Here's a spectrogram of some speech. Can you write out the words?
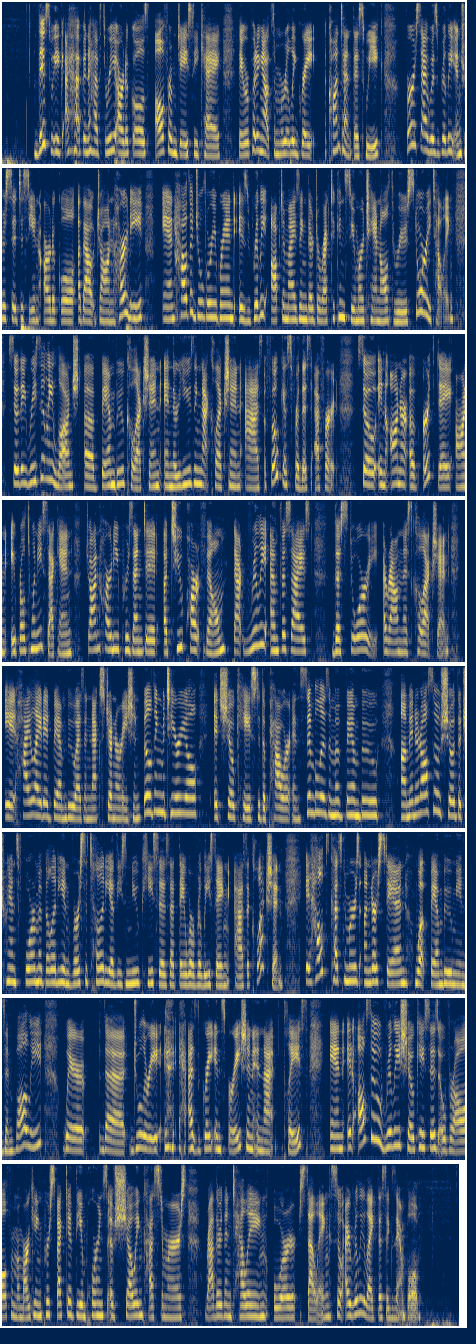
This week, I happen to have three articles, all from JCK. They were putting out some really great content this week. First, I was really interested to see an article about John Hardy and how the jewelry brand is really optimizing their direct to consumer channel through storytelling. So, they recently launched a bamboo collection and they're using that collection as a focus for this effort. So, in honor of Earth Day on April 22nd, John Hardy presented a two part film that really emphasized the story around this collection. It highlighted bamboo as a next generation building material. It showcased the power and symbolism of bamboo. Um, and it also showed the transformability and versatility of these new pieces that they were releasing as a collection. It helps customers understand what bamboo means in Bali, where the jewelry has great inspiration in that place. And it also really showcases overall, from a marketing perspective, the importance of showing customers rather than telling or selling. So I really like this example.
